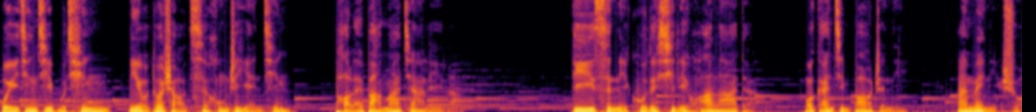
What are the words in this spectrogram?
我已经记不清你有多少次红着眼睛跑来爸妈家里了。第一次你哭得稀里哗啦的，我赶紧抱着你，安慰你说：“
